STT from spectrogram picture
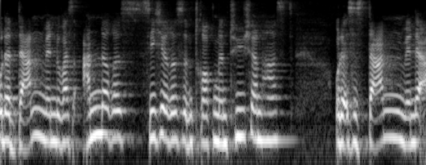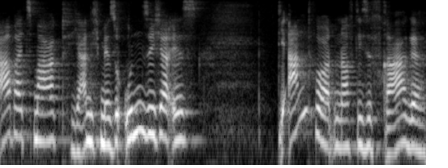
Oder dann, wenn du was anderes, sicheres in trockenen Tüchern hast? Oder ist es dann, wenn der Arbeitsmarkt ja nicht mehr so unsicher ist? Die Antworten auf diese Frage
